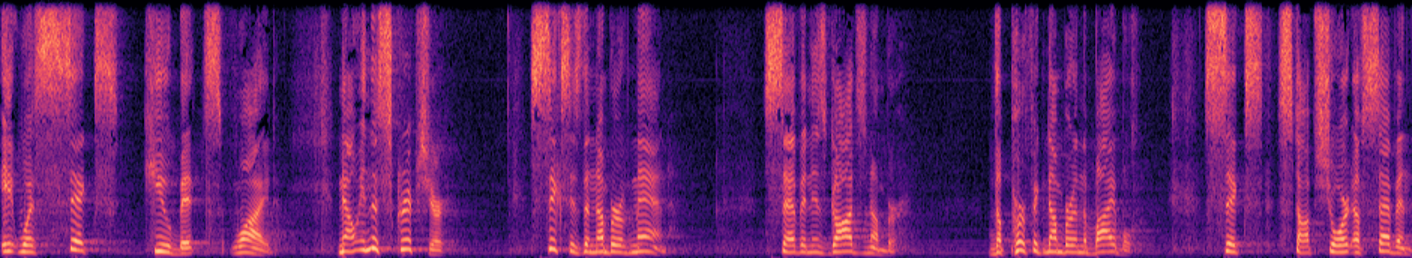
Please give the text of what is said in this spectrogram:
it was six cubits wide. Now, in the scripture, six is the number of man, seven is God's number, the perfect number in the Bible. Six stops short of seven,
